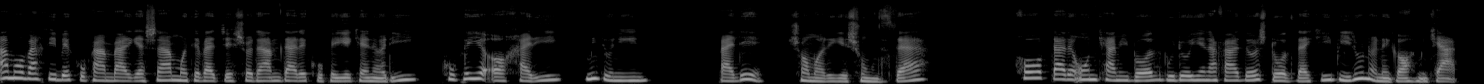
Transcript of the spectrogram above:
اما وقتی به کوپم برگشتم متوجه شدم در کوپه کناری کوپه آخری می‌دونین؟ بله شماره 16 خب در اون کمی باز بود و یه نفر داشت دزدکی بیرون رو نگاه می‌کرد.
